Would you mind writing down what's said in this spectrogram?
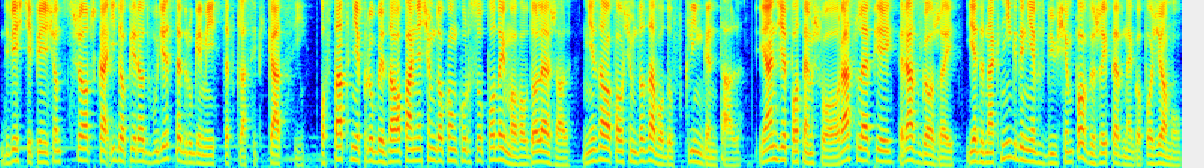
253 oczka i dopiero 22 miejsce w klasyfikacji. Ostatnie próby załapania się do konkursu podejmował Doleżal. Nie załapał się do zawodów w Klingenthal. Jandzie potem szło raz lepiej, raz gorzej, jednak nigdy nie wzbił się powyżej pewnego poziomu.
